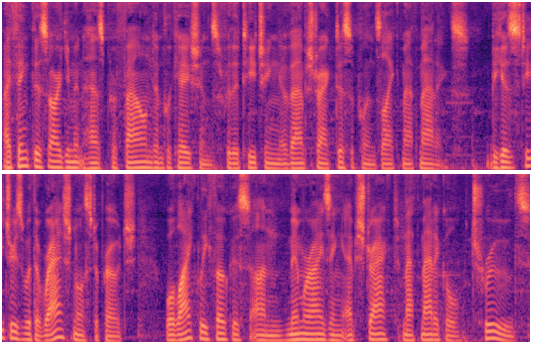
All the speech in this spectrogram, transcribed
I think this argument has profound implications for the teaching of abstract disciplines like mathematics, because teachers with a rationalist approach will likely focus on memorizing abstract mathematical truths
